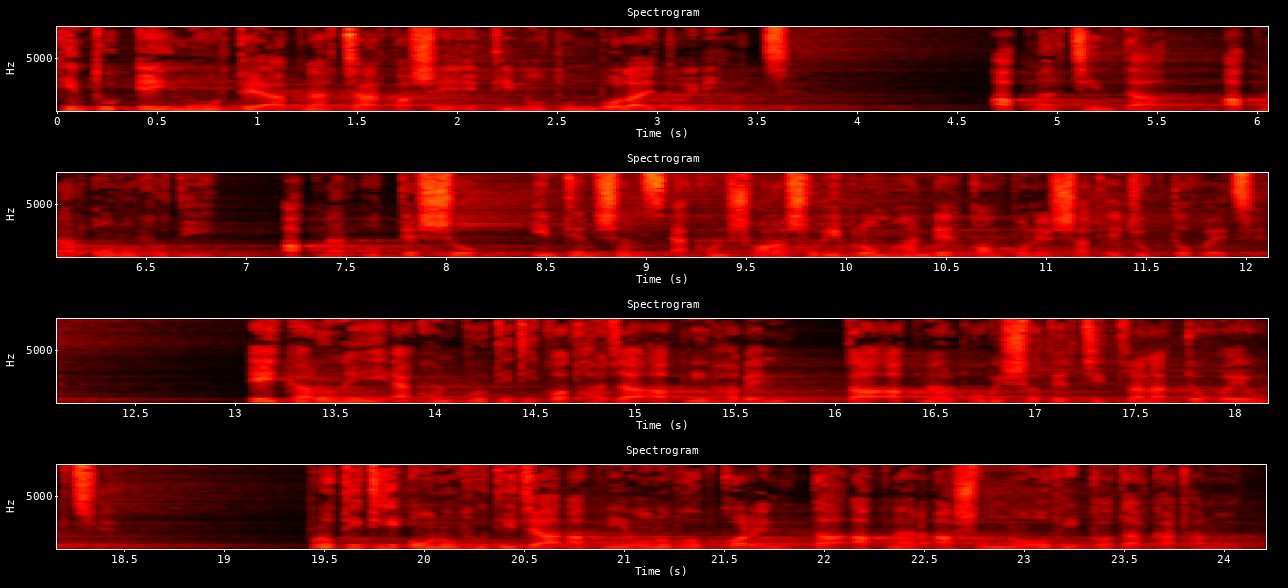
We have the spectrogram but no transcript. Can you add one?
কিন্তু এই মুহূর্তে আপনার চারপাশে একটি নতুন বলয় তৈরি হচ্ছে। আপনার চিন্তা, আপনার অনুভূতি, আপনার উদ্দেশ্য ইন্টেনশনস এখন সরাসরি ব্রহ্মাণ্ডের কম্পনের সাথে যুক্ত হয়েছে। এই কারণেই এখন প্রতিটি কথা যা আপনি ভাবেন, তা আপনার ভবিষ্যতের চিত্রানাট্য হয়ে উঠছে। প্রতিটি অনুভূতি যা আপনি অনুভব করেন, তা আপনার আসন্ন অভিজ্ঞতার কাঠামো।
